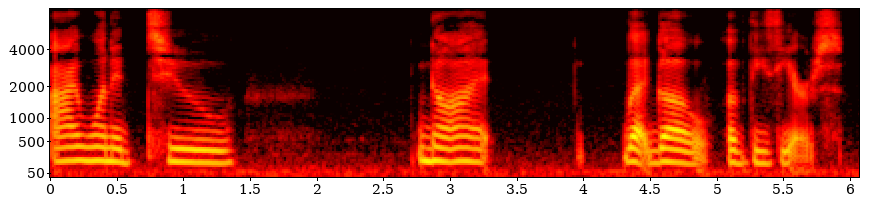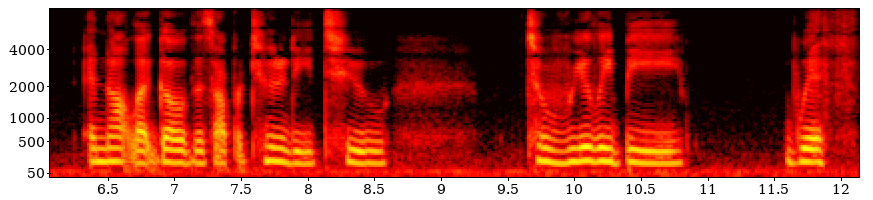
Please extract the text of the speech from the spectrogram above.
I wanted to not let go of these years and not let go of this opportunity to to really be with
